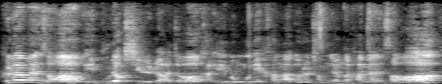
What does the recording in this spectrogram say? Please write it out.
그러면서 이 무력 시위를 하죠. 가- 일본군이 강화도를 점령을 하면서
